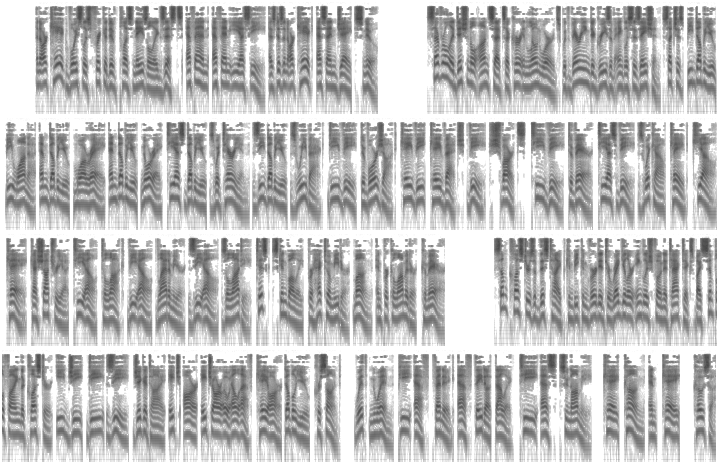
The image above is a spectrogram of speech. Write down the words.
An archaic voiceless fricative plus nasal exists, fn, fnese, as does an archaic, snj, snu. Several additional onsets occur in loan words with varying degrees of anglicization such as, bw, bwana, mw, moire, nw, nore, tsw, zwitarian, zw, zwieback, dv, dvorak, kv, kvetch, v, schwarz, tv, tver, tsv, zwickau, kade, kiel, k, kashatria, tl, talak, vl, vladimir, zl, zalati, tisk, Tskhinvali, per hectometer, mung, and per kilometer, khmer. Some clusters of this type can be converted to regular English phonotactics by simplifying the cluster, e.g., d z, jigatai, h r, hrolf, kr w, croissant, with nwin, p f, pfennig, f theta, phthalic, t s, tsunami, k, kung, and k, Xhosa.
